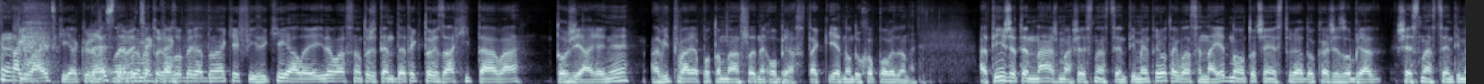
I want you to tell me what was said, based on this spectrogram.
tak laicky, akože nebudeme to tak- rozoberať do nejakej fyziky, ale ide vlastne o to, že ten detektor zachytáva to žiarenie a vytvára potom následný obraz, tak jednoducho povedané. A tým, že ten náš má 16 cm, tak vlastne na jedno otočenie stroja dokáže zobrať 16 cm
